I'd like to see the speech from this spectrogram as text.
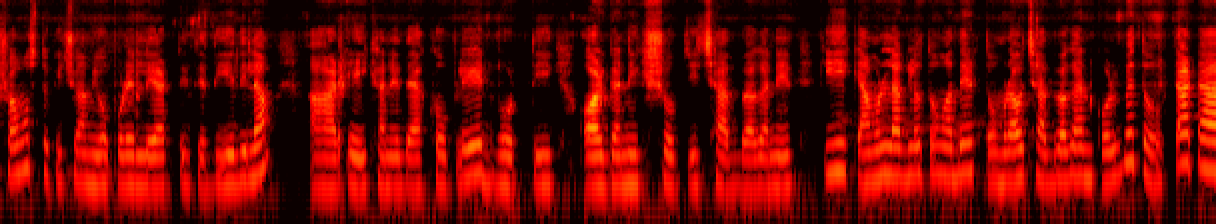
সমস্ত কিছু আমি ওপরের লেয়ারটিতে দিয়ে দিলাম। আর এইখানে দেখো প্লেট ভর্তি অর্গানিক সবজি, ছাদ বাগানের। কি কেমন লাগল তোমাদের? তোমরাও ছাদ বাগান করবে তো? টাটা!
